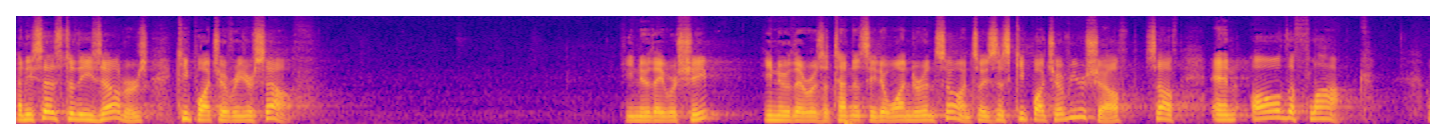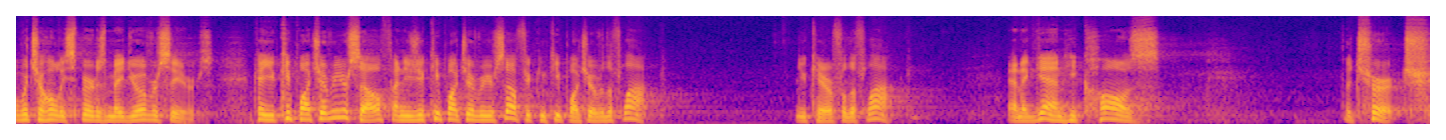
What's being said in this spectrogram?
and he says to these elders, keep watch over yourself. He knew they were sheep. He knew there was a tendency to wander and so on. So he says, Keep watch over yourself, self, and all the flock of which the Holy Spirit has made you overseers. Okay, you keep watch over yourself, and as you keep watch over yourself, you can keep watch over the flock. You care for the flock. And again, he calls the church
